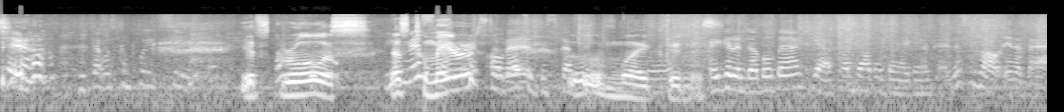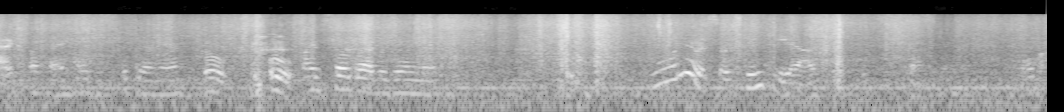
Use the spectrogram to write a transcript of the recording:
Totally. We found a Item number muffin two. that was complete soup. It's gross. That's tomatoes. Oh, that's a disgusting. Oh my spoiler. goodness. Are you gonna double bag? Yes, I'm double bagging. Okay, this is all in a bag. Okay, I'll just stick it in there. Oh, oh. I'm so glad we're doing this. No wonder it's so stinky. Yeah, it's disgusting. Hold on.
